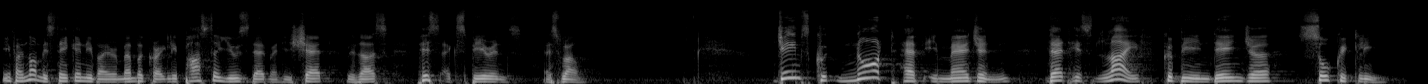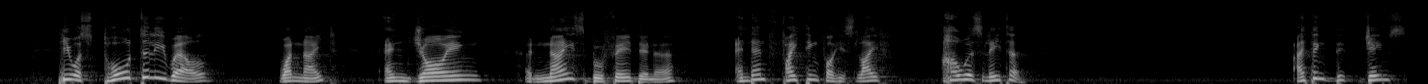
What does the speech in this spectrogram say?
If I'm not mistaken, if I remember correctly, Pastor used that when he shared with us his experience as well. James could not have imagined that his life could be in danger so quickly. He was totally well one night, enjoying a nice buffet dinner, and then fighting for his life hours later. I think James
